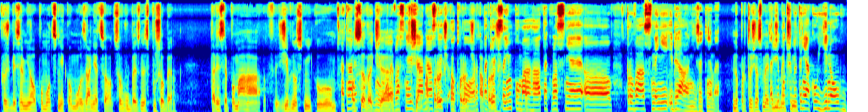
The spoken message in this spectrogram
proč by se mělo pomoct někomu za něco, co vůbec nespůsobil? Tady se pomáhá živnostníkům, a OSVČ. Ale vlastně všem. žádná proč, z těch podpor, a proč, a tak proč, jak se jim pomáhá, a... tak vlastně uh, pro vás není ideální, řekněme. No, protože jsme Takže výjimeční. potřebujete nějakou jinou,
